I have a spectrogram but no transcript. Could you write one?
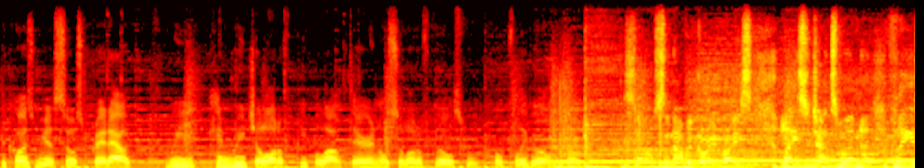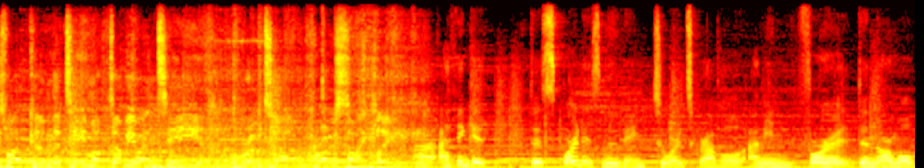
because we are so spread out, we can reach a lot of people out there and also a lot of girls who hopefully go on the bike. Themselves and have a great race. Ladies and gentlemen, please welcome the team of WNT Rotor Pro Cycling. Uh, I think it, the sport is moving towards gravel. I mean, for the normal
